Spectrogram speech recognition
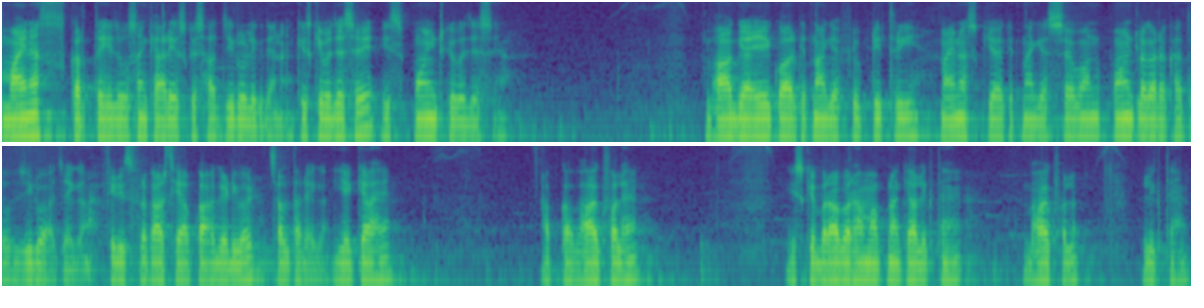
माइनस करते ही जो संख्या आ रही है, उसके साथ ज़ीरो लिख देना किसकी वजह से? इस पॉइंट की वजह से। भाग गया एक बार कितना गया? फिफ्टी थ्री माइनस किया, कितना गया? सेवन पॉइंट लगा रखा है तो ज़ीरो आ जाएगा। फिर इस प्रकार से आपका आगे डिवाइड चलता रहेगा। ये क्या है? आपका भागफल है। इसके बराबर हम अपना क्या लिखते हैं? भागफल लिखते हैं।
